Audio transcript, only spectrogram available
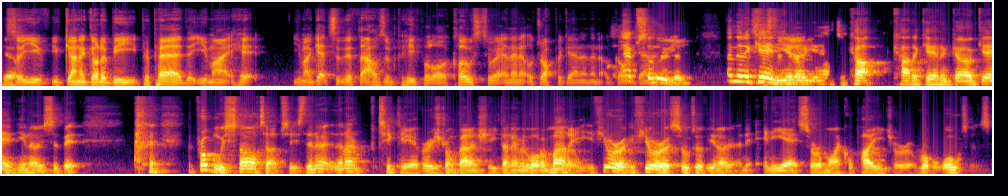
yeah so you've, you've kind of got to be prepared that you might hit you might get to the thousand people or close to it and then it'll drop again and then it'll go absolutely again. and then again you know you have to cut cut again and go again you know it's a bit the problem with startups is they don't, they don't particularly have a very strong balance sheet don't have a lot of money if you're a, if you're a sort of you know an nes or a michael page or a robert walters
